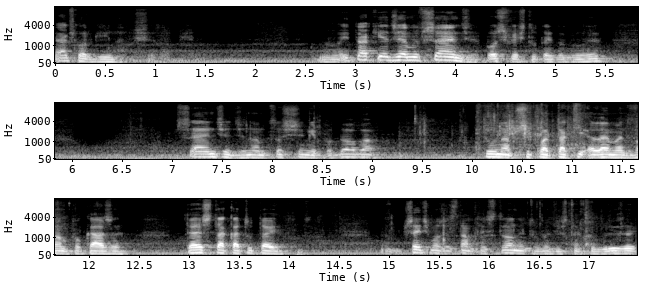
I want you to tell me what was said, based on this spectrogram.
jak oryginał się robi. No i tak jedziemy wszędzie. Poświeś tutaj do góry. Wszędzie, gdzie nam coś się nie podoba. Tu na przykład taki element Wam pokażę. Też taka tutaj. Przejdź może z tamtej strony, tu będziesz tak bliżej.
